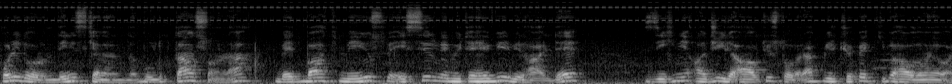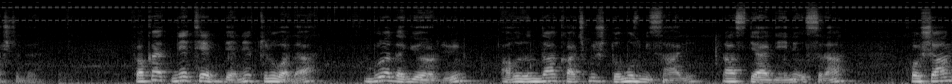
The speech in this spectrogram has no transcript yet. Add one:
Polidor'un deniz kenarında bulduktan sonra bedbaht, meyus ve esir ve mütehevvir bir halde zihni acı ile alt üst olarak bir köpek gibi havlamaya başladı. Fakat ne Teb'de ne Truva'da burada gördüğüm ahırından kaçmış domuz misali rast geldiğini ısıran, koşan,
